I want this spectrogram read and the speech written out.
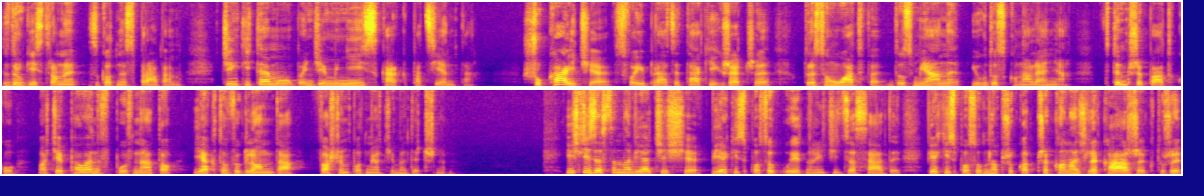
z drugiej strony zgodne z prawem. Dzięki temu będzie mniej skarg pacjenta. Szukajcie w swojej pracy takich rzeczy, które są łatwe do zmiany i udoskonalenia. W tym przypadku macie pełen wpływ na to, jak to wygląda w Waszym podmiocie medycznym. Jeśli zastanawiacie się, w jaki sposób ujednolicić zasady, w jaki sposób na przykład przekonać lekarzy, którzy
